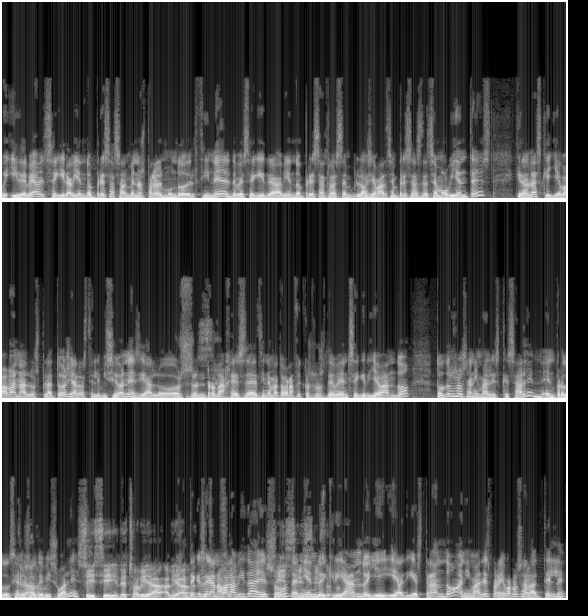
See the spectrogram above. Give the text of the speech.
y debe seguir habiendo empresas, al menos para el mundo del cine, debe seguir habiendo empresas, las, em- las llamadas empresas de semovientes, que eran las que llevaban a los platós y a las televisiones y a los rodajes eh, cinematográficos, los deben seguir llevando todos los animales que salen en producciones Claro. audiovisuales. Sí, sí, de hecho había... había Gente que se ganaba sí. la vida eso, Sí, teniendo sí, y criando y, y adiestrando animales para llevarlos a la tele.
